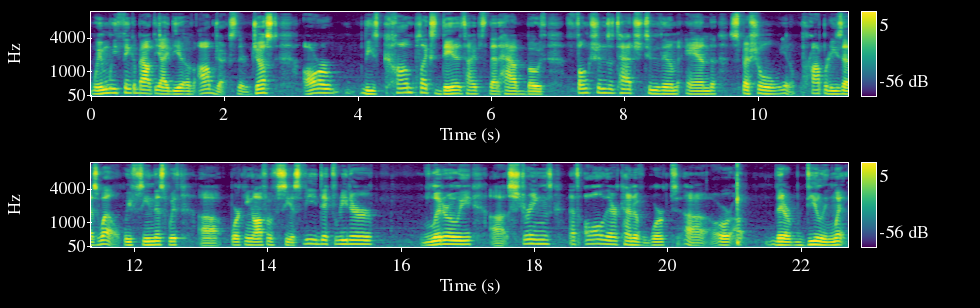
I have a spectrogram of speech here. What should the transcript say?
when we think about the idea of objects, they're just are these complex data types that have both functions attached to them and special you know properties as well. We've seen this with uh, working off of CSV, dict reader, literally uh, strings. That's all they're kind of worked uh, or uh, they're dealing with.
